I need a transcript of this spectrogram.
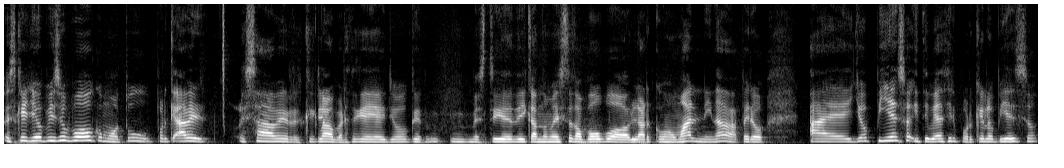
Es que yo pienso un poco como tú, porque a ver, es a ver, es que claro, parece que yo que me estoy dedicándome a esto tampoco puedo hablar como mal ni nada, pero eh, yo pienso, y te voy a decir por qué lo pienso,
